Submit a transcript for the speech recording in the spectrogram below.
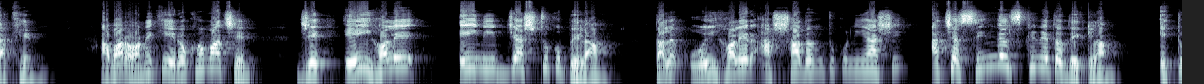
দেখেন, আবার অনেকে এরকম আছেন যে এই হলে এই নির্যাসটুকু পেলাম, তাহলে ওই হলের আস্বাদনটুকু নিয়ে আসি। আচ্ছা সিঙ্গেল স্ক্রিনে তো দেখলাম, একটু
